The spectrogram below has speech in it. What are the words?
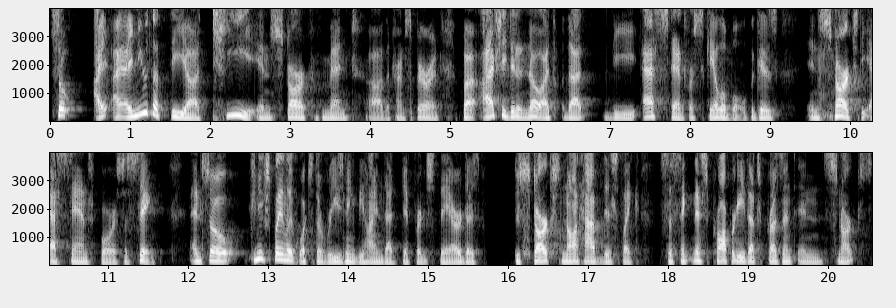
So I, I knew that the uh, T in Stark meant uh, the transparent, but I actually didn't know th- that the S stands for scalable because in Snarks the S stands for succinct. And so, can you explain like what's the reasoning behind that difference there? Does do Starks not have this like succinctness property that's present in Snarks?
